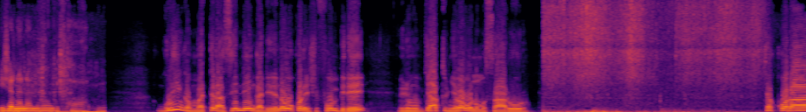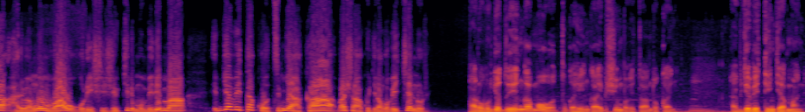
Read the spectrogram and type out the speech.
ijana na mirongo itanu. Guhinga mu materasi y'indinganire no gukoresha ifumbire biri mu byatumye babona umusaruro. Cyakora hari bamwe mu bawugurishije ukiri mu mirima ibyo bita kotsa imyaka bashaka kugira ngo bikenure. Hari uburyo duhingamo tugahinga ibishyimbo bitandukanye. Hari ibyo bita ingemane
